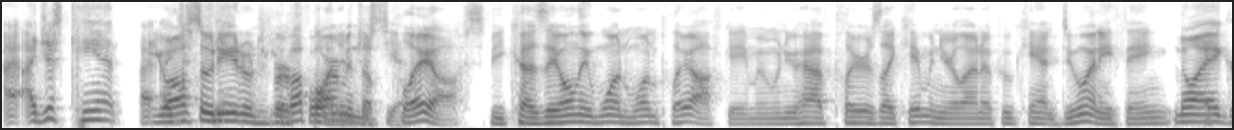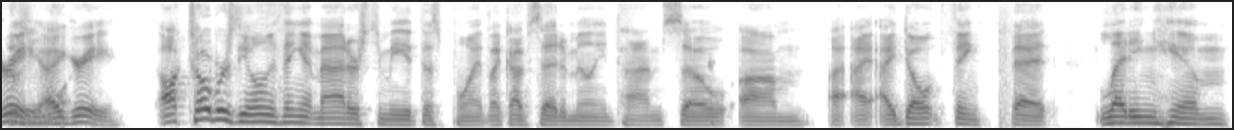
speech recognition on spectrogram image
I, just can't. You I also need him to perform him in the playoffs because they only won one playoff game, and when you have players like him in your lineup who can't do anything, no, I agree. I agree. October is the only thing that matters to me at this point, like I've said a million times. So um, I I don't think that letting him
